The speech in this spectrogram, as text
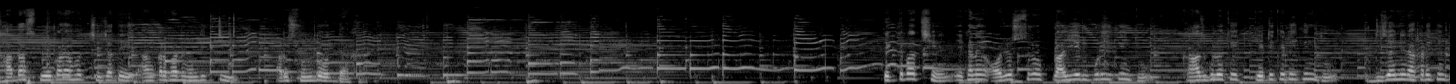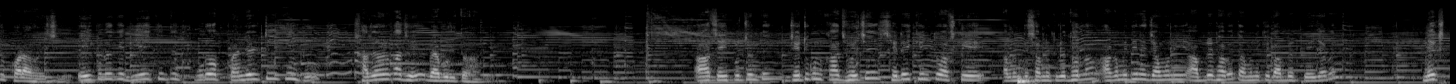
সাদা স্প্রে করা হচ্ছে যাতে আঙ্কারভাট মন্দিরটি আরও সুন্দর দেখায়। দেখতে পাচ্ছেন, এখানে অজস্র প্লাইয়ের উপরেই কিন্তু কাঁচগুলোকে কেটে কেটে কিন্তু ডিজাইনের আকারে কিন্তু করা হয়েছে। এইগুলোকে দিয়েই কিন্তু পুরো প্যান্ডেলটি কিন্তু সাজানোর কাজে ব্যবহৃত হবে। আজ এই পর্যন্তই। যেটুকুন কাজ হয়েছে, সেটাই কিন্তু আজকে আপনাদের সামনে তুলে ধরলাম। আগামী দিনে যেমনই আপডেট হবে, তেমনই কিন্তু আপডেট পেয়ে যাবেন। নেক্সট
